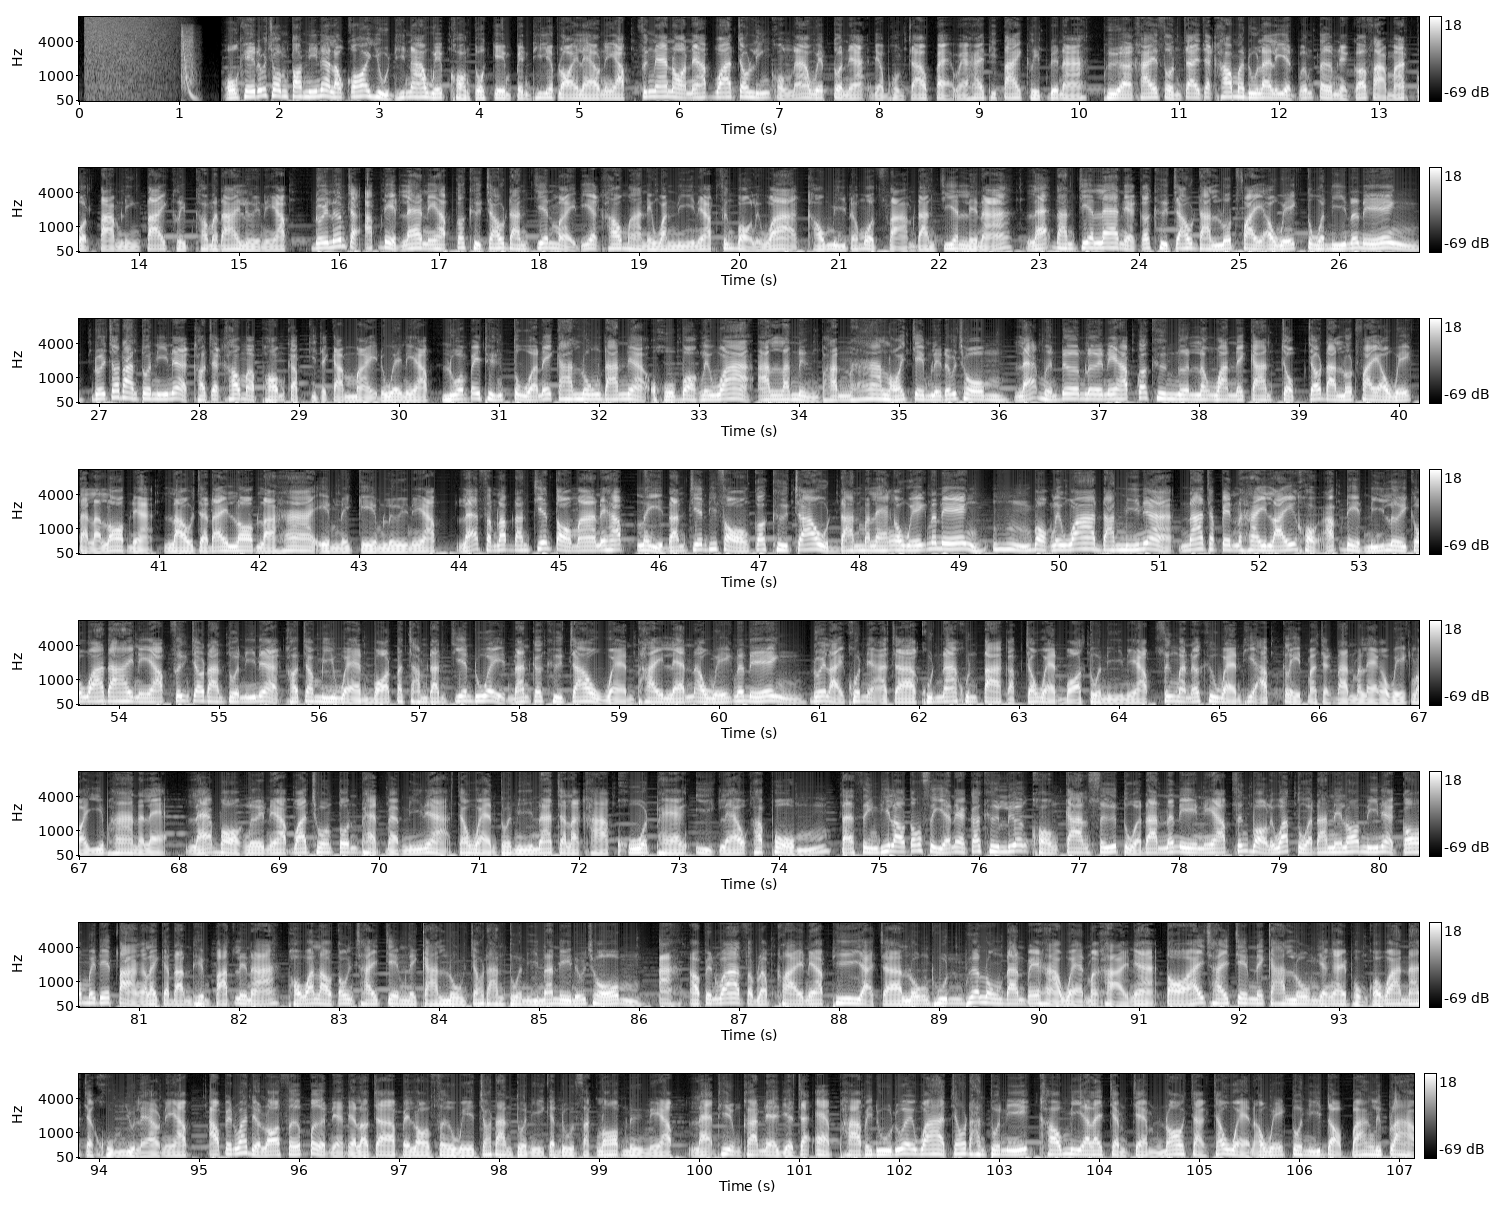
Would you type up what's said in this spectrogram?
โอเคท่านผู้ชมตอนนี้เนี่ยเราก็อยู่ที่หน้าเว็บของตัวเกมเป็นที่เรียบร้อยแล้วนะครับซึ่งแน่นอนนะครับว่าเจ้าลิงก์ของหน้าเว็บตัวเนี้ยเดี๋ยวผมจะเอาแปะไว้ให้ที่ใต้คลิปด้วยนะเผื่อใครสนใจจะเข้ามาดูรายละเอียดเพิ่มเติมเนี่ยก็สามารถกดตามลิงก์ใต้คลิปเข้ามาได้เลยนะครับ โดยเริ่มจากอัปเดตแรกนะครับก็คือเจ้าดันเจียนใหม่ที่จะเข้ามาในวันนี้นะครับซึ่งบอกเลยว่าเขามีทั้งหมด 3 ดันเจียนเลยนะ และดันเจียนแรกเนี่ยก็คือเจ้าดันรถไฟอเวกตัวนี้นั่นเอง โดยเจ้าดันตัวนี้เนี่ยเขาจะเข้ามาพร้อมกับกิจกรรมใหม่ด้วยนะครับรวมไปถึงตั๋วในการลงดันเนี่ยโอ้โหบอกเลยว่าอันละ 1,500 เจมเลยท่านผู้ชม และเหมือนเดิมเลยนะครับก็คือเงินรางวัลในการจบเจ้าดันรถไฟอเวกแต่ละรอบเนี่ย เราจะได้รอบละ 5M ในเกมเลยนะครับ และสำหรับดันเจียนต่อมานะครับนี่ดันเจียนที่ 2 ก็คือเจ้าดันแมลงอเวกนั่นเองอบอกเลยว่าดันนี้เนี่ยน่าจะเป็นไฮไลท์ของอัปเดตนี้เลยก็ว่าได้นะครับ ซึ่งเจ้าดันตัวนี้เนี่ยเขาจะมีแหวนบอสประจำดันเจียนด้วย นั่นก็คือเจ้าแหวนไทยแลนด์อเวกนั่นเอง โดยหลายคนเนี่ยอาจจะคุ้นหน้าคุ้นตากับเจ้าแหวนบอสตัวนี้นะครับ ซึ่งมันก็คือแหวนที่อัปเกรดมาจากดันแมลงอเวก125 นั่นแหละ และบอกเลยนะครับว่าช่วงต้นแพทแบบนี้เนี่ยเจ้าแหวนตัวนี้น่าจะราคาโคตรแพงอีกแล้วครับผม แต่สิ่งที่เราต้องเสียเนี่ยก็คือเรื่องของการซื้อตั๋วดันนั่นเองนะครับซึ่งบอกเลยว่าตั๋วดันในรอบนี้เนี่ยก็ไม่ได้ต่างอะไรกับดันเทมปัสเลยนะ เพราะว่าเราต้องใช้เจมในการลงเจ้าดันตัวนี้นั่นเองท่านผู้ชมอะเอาเป็นว่าสำหรับใครนะครับที่อยากจะลงทุนเพื่อลงดันไปหาแหวนมาขายเนี่ยต่อให้ใช้เจมในการลงยังไงผมก็ว่าน่าจะคุ้มอยู่แล้วนะครับเอาเป็นว่าเดี๋ยวรอเซิร์ฟเปิดเนี่ยเดี๋ยวเราจะไปลองเซอร์เวย์เจ้าดันตัวนี้กันดูสักรอบหนึ่งนะครับและที่สำคัญเนี่ยเดี๋ยวจะแอบพาไปดูด้วยว่าเจ้าดันตัวนี้เขามีอะไรแจ่มๆนอกจากเจ้าแหวนอเวกตัวนี้ดรอปบ้างหรือเปล่า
